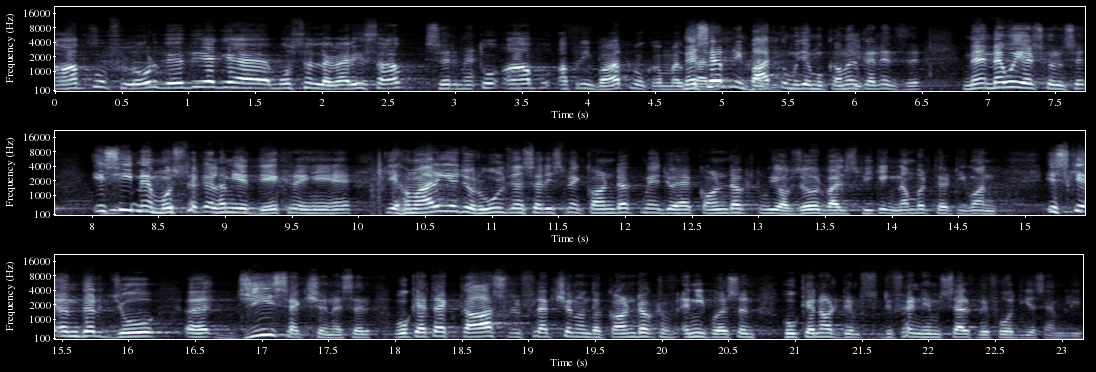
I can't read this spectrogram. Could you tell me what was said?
आपको फ्लोर दे दिया गया है मोहसन लगारी साहब। सर, मैं- तो आप अपनी बात मुकम्मल मैं सर अपनी बात को मुझे मुकम्मल कर लें सर। मैं मैं वही अर्ज़ करूँ सर। इसी में मुस्तकिल हम ये देख रहे हैं कि हमारे ये जो रूल्स हैं सर इसमें कॉन्डक्ट में जो है conduct we observe while speaking number thirty one इसके अंदर जो जी सेक्शन है सर वो कहता है cast reflection on the conduct of any person who can not defend himself before the assembly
